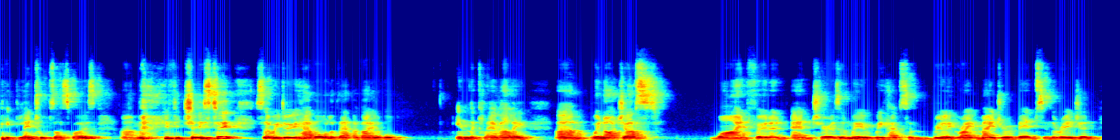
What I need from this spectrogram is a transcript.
pick lentils, I suppose, um, if you choose to. So we do have all of that available in the Clare Valley. Um, we're not just wine, food, and, and tourism. We, we have some really great major events in the region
